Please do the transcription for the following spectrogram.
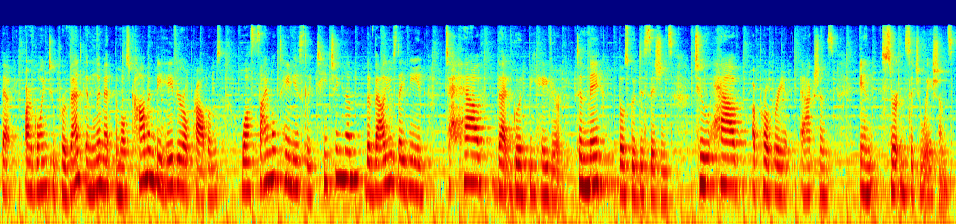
that are going to prevent and limit the most common behavioral problems while simultaneously teaching them the values they need to have that good behavior, to make those good decisions, to have appropriate actions in certain situations.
